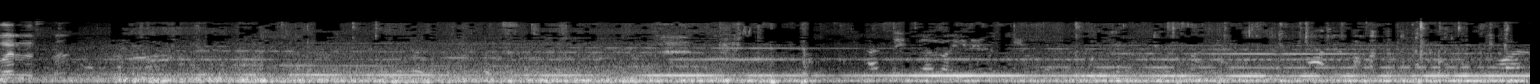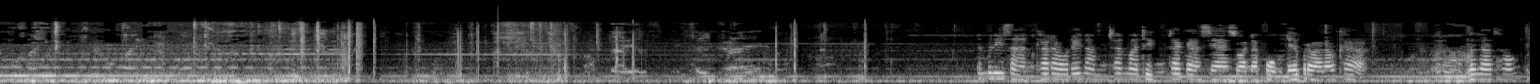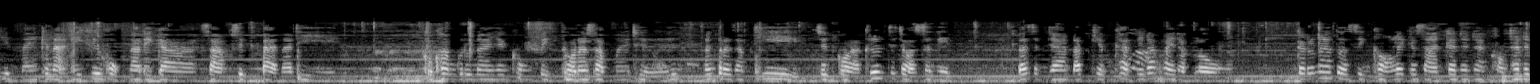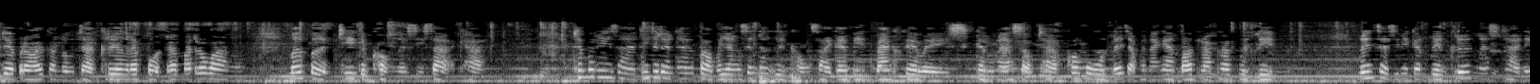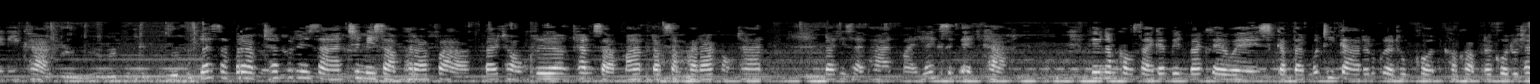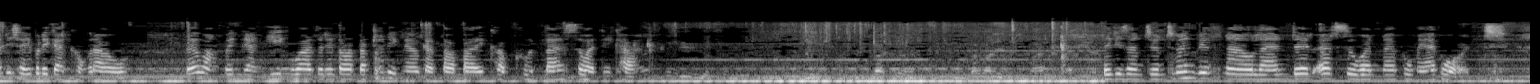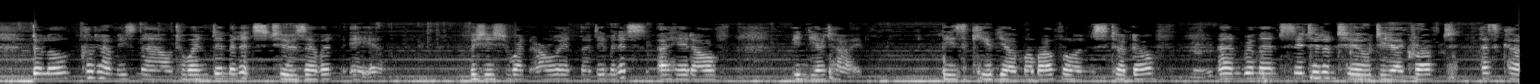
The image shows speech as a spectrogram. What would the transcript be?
guardas, Thank you. ท่านผู้โดยสารค่ะเราได้นำท่านมาถึงท่าอากาศยานสุวรรณภูมิเรียบร้อยแล้วค่ะ เวลาท้องถิ่นในขณะนี้คือ 6 นาฬิกา 38 นาทีขอความกรุณายังคงปิดโทรศัพท์มือถือ นั่งประจำที่จนกว่าเครื่องจะจอดสนิท และสัญญาณรัดเข็มขัดนิรภัยดับลง กรุณาตรวจสิ่งของและเอกสารการเดินทางของท่านให้เรียบร้อยก่อนลงจากเครื่องและโปรดระมัดระวัง เมื่อเปิดที่เก็บของในศีรษะค่ะท่านผู้โดยสารที่จะเดินทางต่อไปยังเส้นทางอื่นของสายการบิน Bank Airways กรุณาสอบถามข้อมูลได้จากพนักงานต้อนรับภาคพื้นดิน เนื่องจากจะมีการเปลี่ยนเครื่องณสถานีนี้ค่ะ และสำหรับท่านผู้โดยสารที่มีสัมภาระฝากใต้ท้องเครื่องท่านสามารถรับสัมภาระของท่านได้ที่สายพานหมายเลข 11 ค่ะเพียงนำของสายการบิน Bank Airways กับตันมุทิการและลูกเรือทุกคนขอขอบพระคุณทุกท่านที่ใช้บริการของเรา และหวังเป็นอย่างยิ่งว่าจะได้ต้อนรับท่านอีกในโอกาสต่อไปขอบคุณและสวัสดีค่ะ Ladies and gentlemen, we've now landed at Suvarnabhumi Airport. The local time is now 20 minutes to 7 a.m., which is 1 hour and 30 minutes ahead of India time. Please keep your mobile phones turned off and remain seated until the aircraft has come.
